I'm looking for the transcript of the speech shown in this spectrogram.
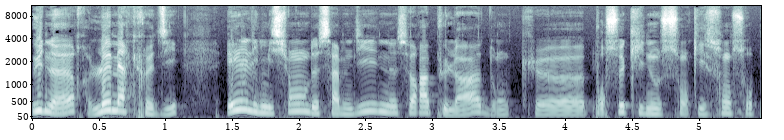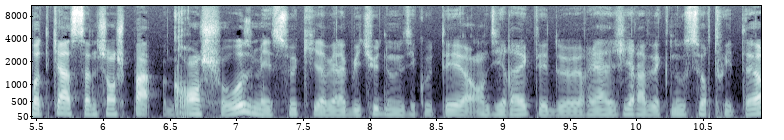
une heure le mercredi et l'émission de samedi ne sera plus là. Donc, euh, pour ceux qui, nous sont, qui sont sur podcast, ça ne change pas grand-chose. Mais ceux qui avaient l'habitude de nous écouter en direct et de réagir avec nous sur Twitter,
